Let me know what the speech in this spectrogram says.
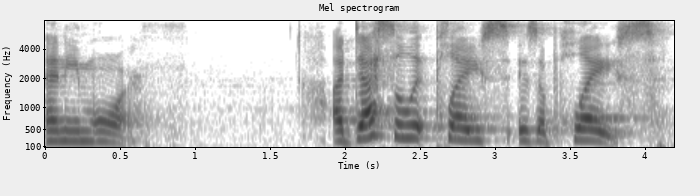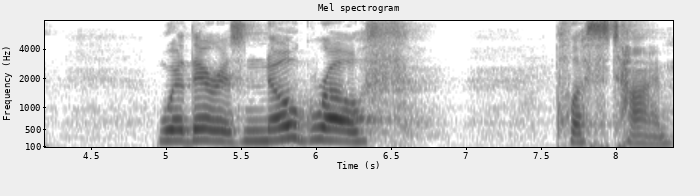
anymore. A desolate place is a place where there is no growth plus time,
